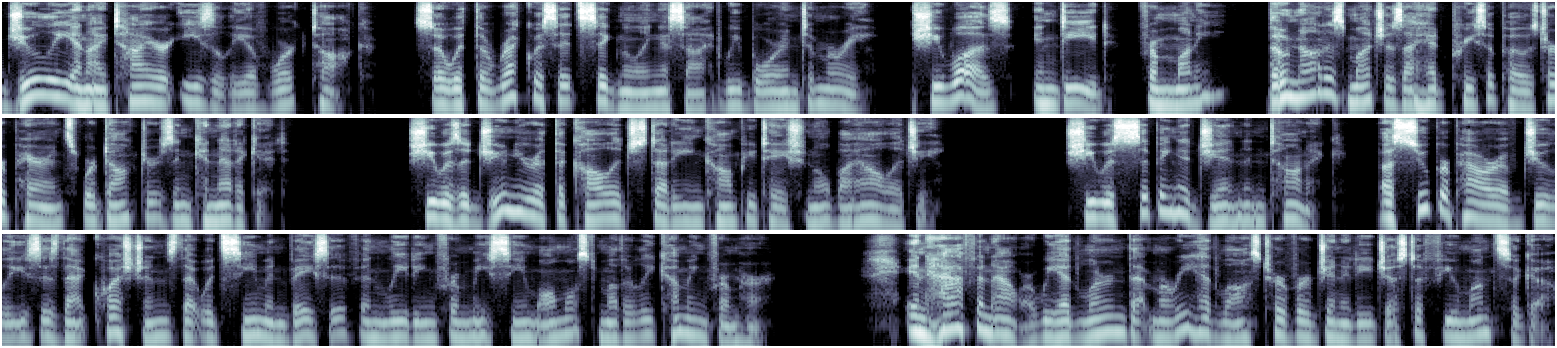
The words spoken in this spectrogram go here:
Julie and I tire easily of work talk, so with the requisite signaling aside, we bore into Marie. She was, indeed, from money, though not as much as I had presupposed her parents were doctors in Connecticut. She was a junior at the college studying computational biology. She was sipping a gin and tonic. A superpower of Julie's is that questions that would seem invasive and leading from me seem almost motherly coming from her. In half an hour, we had learned that Marie had lost her virginity just a few months ago.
